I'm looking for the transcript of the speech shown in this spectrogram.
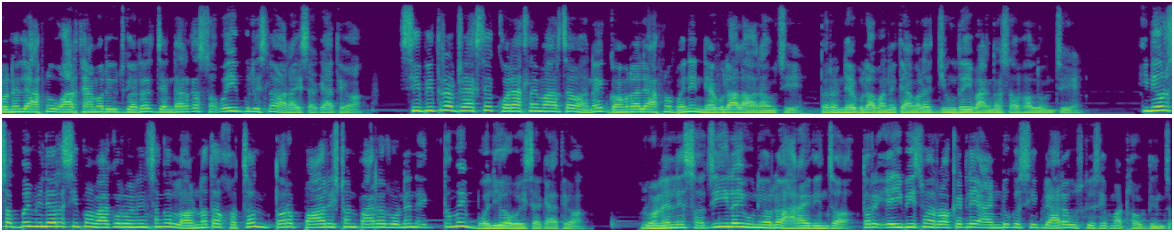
रोनेनले आफ्नो वार थ्यामर युज गरेर जेन्डारका सबै पुलिसलाई हराइसकेका थियो। सिपभित्र ड्राक्सले कोराथलाई मार्छ भने गमराले आफ्नो बहिनी नेबुलालाई हराउँछ तर नेबुला भने त्यहाँबाट जिउँदै भाग्न सफल हुन्छ। यिनीहरू सबै मिलेर सिपमा भएको रोनेनसँग लड्न त खोज्छन् तर पावर स्टोन पाएर रोनेन एकदमै बलियो भइसकेका थियो। रोनेनले सजिलै उनीहरूलाई हराइदिन्छ तर यही बिचमा रकेटले एन्डुको सिप ल्याएर उसको सिपमा ठोकिदिन्छ।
